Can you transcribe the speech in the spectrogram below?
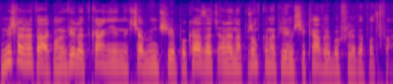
Myślę, że tak, mamy wiele tkanin, chciałbym Ci je pokazać, ale na początku napijemy się kawy, bo chwilę to potrwa.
